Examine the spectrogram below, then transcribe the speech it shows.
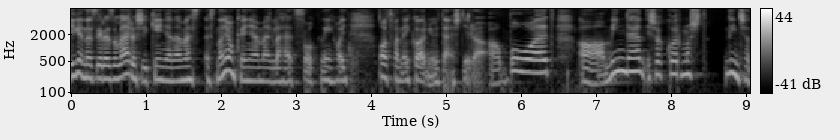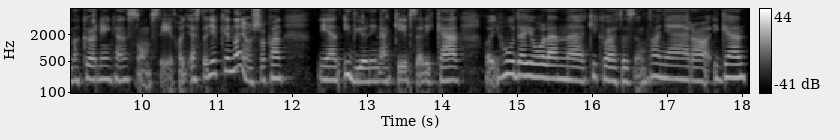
Igen, azért ez a városi kényelem, ezt, ezt nagyon könnyen meg lehet szokni, hogy ott van egy karnyújtásnyira a bolt, a minden, és akkor most nincsen a környéken szomszéd, hogy ezt egyébként nagyon sokan ilyen idillinek képzelik el, hogy hú, de jó lenne, kiköltözünk tanyára, igen,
